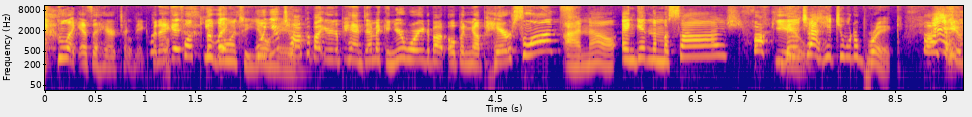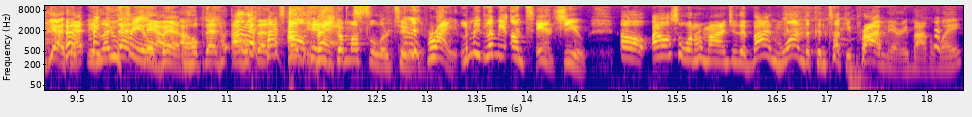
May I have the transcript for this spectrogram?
like as a hair technique. but get, fuck you but, like, doing to your when you hair? talk about you're in a pandemic and you're worried about opening up hair salons? I know. And getting a massage. Fuck you. Bitch, I hit you with a brick. Fuck you. Yeah, that Make let you that, feel yeah, better. I hope that I hope that That's unhinged a muscle or two. right. Let me let me untense you. Oh, I also want to remind you that Biden won the Kentucky primary, by the way.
